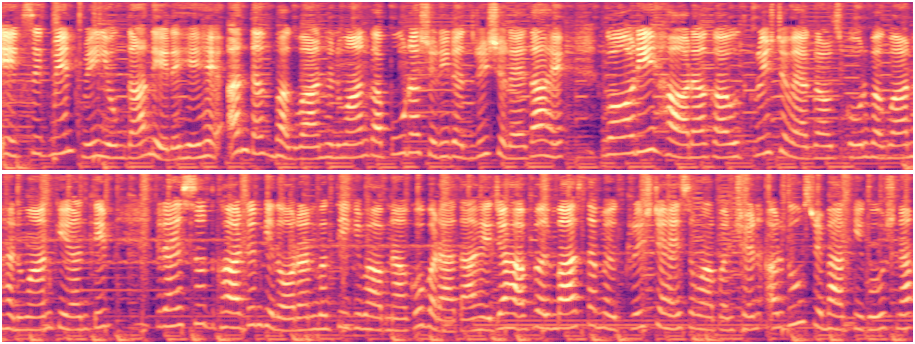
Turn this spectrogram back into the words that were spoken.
एक सेगमेंट में योगदान दे रहे हैं। अंत तक भगवान हनुमान का पूरा शरीर अदृश्य रहता है। गौरी हारा का उत्कृष्ट बैकग्राउंड स्कोर भगवान हनुमान के अंतिम रहस्योद्घाटन के दौरान भक्ति की भावना को बढ़ाता है, जहाँ फ़िल्म वास्तव में उत्कृष्ट है। समापन क्षण और दूसरे भाग की घोषणा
